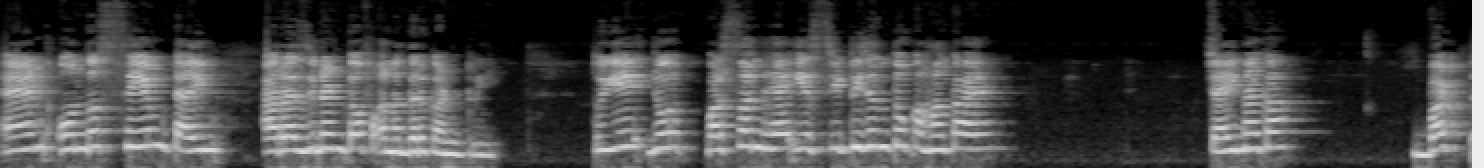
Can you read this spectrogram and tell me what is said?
and on the same time a resident of another country तो ये जो पर्सन है, ये सिटीजन तो कहाँ का है? चाइना का। बट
